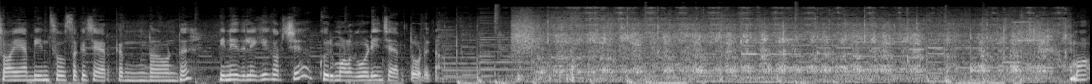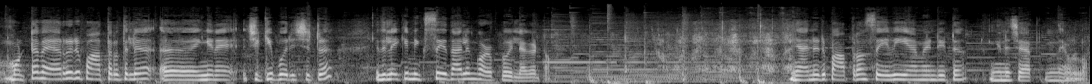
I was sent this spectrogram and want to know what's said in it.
സോയാബീൻ ഒക്കെ ചേർക്കുന്നതുകൊണ്ട് പിന്നെ ഇതിലേക്ക് കുറച്ച് കുരുമുളക് പൊടിയും ചേർത്ത് കൊടുക്കാം. മുട്ട വേറൊരു പാത്രത്തിൽ ഇങ്ങനെ ചിക്കി പൊരിച്ചിട്ട് ഇതിലേക്ക് മിക്സ് ചെയ്താലും കുഴപ്പമില്ല കേട്ടോ. ഞാനൊരു പാത്രം സേവ് ചെയ്യാൻ വേണ്ടിയിട്ട് ഇങ്ങനെ ചേർക്കുന്നേ ഉള്ളൂ.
